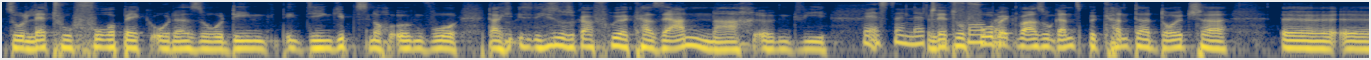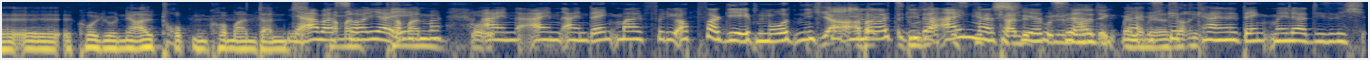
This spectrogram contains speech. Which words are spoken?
so Letto Vorbeck oder so, den, den, gibt es noch irgendwo. Da hie- hießen sogar früher Kasernen nach irgendwie. Wer ist denn Letto, Letto Vorbeck? Vorbeck war so ein ganz bekannter deutscher äh, äh, äh, Kolonialtruppenkommandant. Ja, aber Kann es man- soll ja kann eben man- ein, ein, ein Denkmal für die Opfer geben und nicht Ja, für die Leute, die da sagst, keine einmarschiert sind. Ja, es gibt keine Denkmäler, die sich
